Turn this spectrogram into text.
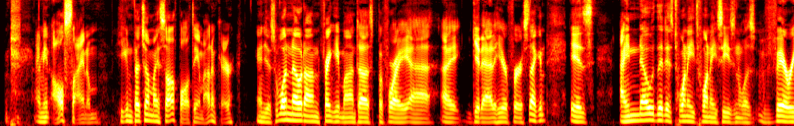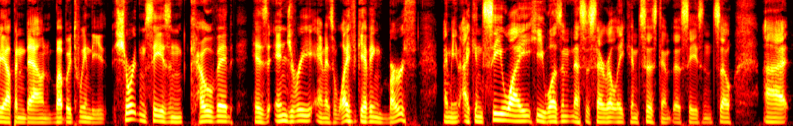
I mean, I'll sign him. He can pitch on my softball team. I don't care. And just one note on Frankie Montas before I uh, I get out of here for a second is I know that his 2020 season was very up and down, but between the shortened season, COVID, his injury, and his wife giving birth, I mean, I can see why he wasn't necessarily consistent this season. So, uh,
